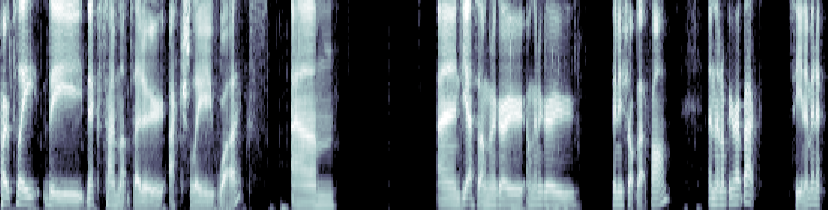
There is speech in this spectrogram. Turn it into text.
hopefully, the next time lapse I do actually works. Um... And yeah, so I'm gonna go. I'm gonna go finish up that farm, and then I'll be right back. See you in a minute.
